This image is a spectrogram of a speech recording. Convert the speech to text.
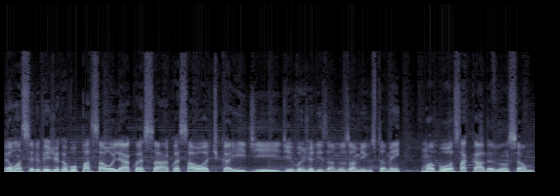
é uma cerveja que eu vou passar a olhar com essa, com essa ótica aí de, de evangelizar meus amigos também. Uma boa sacada, viu, Anselmo?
